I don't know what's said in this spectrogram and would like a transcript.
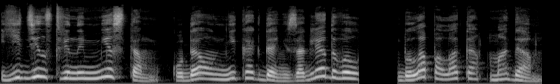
единственным местом, куда он никогда не заглядывал, была палата мадам.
